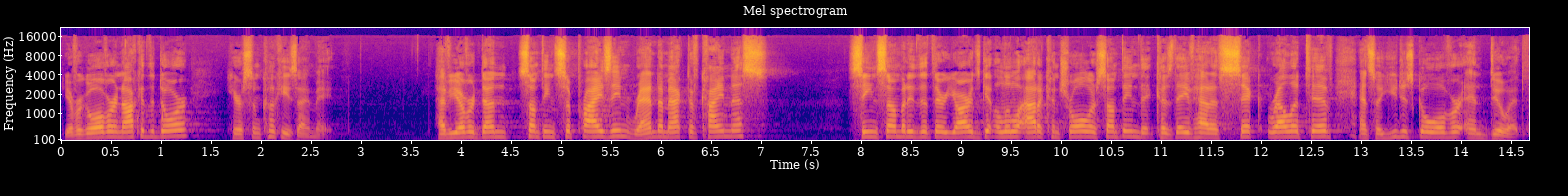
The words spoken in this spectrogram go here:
Do you ever go over and knock at the door? Here's some cookies I made. Have you ever done something surprising, random act of kindness? Seen somebody that their yard's getting a little out of control or something because they've had a sick relative, and so you just go over and do it.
